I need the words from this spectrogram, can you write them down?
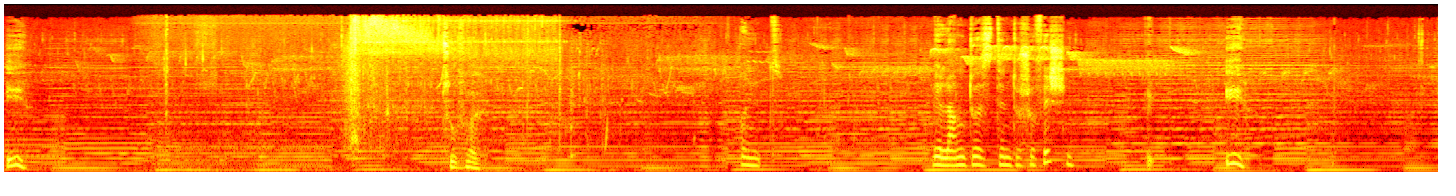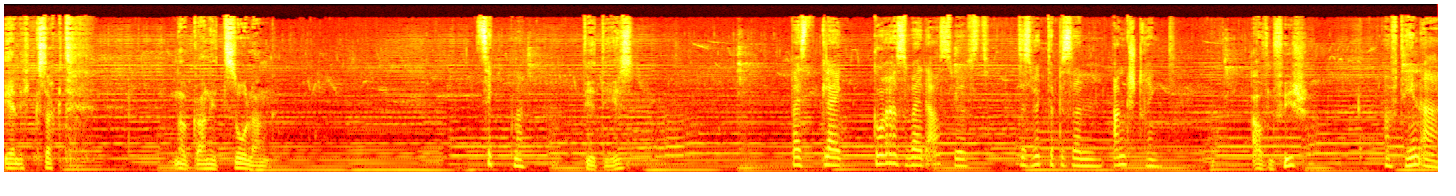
ich. Zufall. Und wie lang tust denn du schon fischen? Ich. Ehrlich gesagt, noch gar nicht so lang. Sieht man, Wie das? weil du gleich gar so weit auswirfst. Das wirkt ein bisschen angestrengt. Auf den Fisch? Auf den auch.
